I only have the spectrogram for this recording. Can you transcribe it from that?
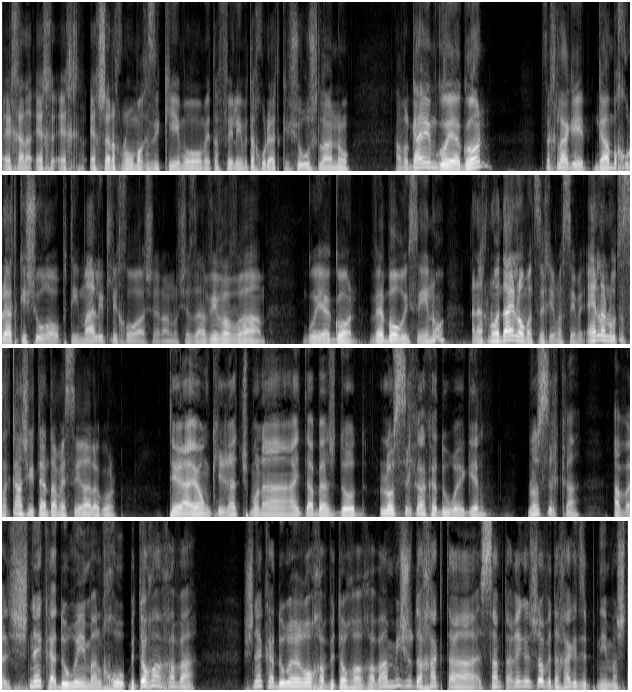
איך, איך, איך, איך שאנחנו מחזיקים או מתפעלים את החוליית קישור שלנו. אבל גם עם גויגון, צריך להגיד, גם בחוליית קישור האופטימלית לכאורה שלנו, שזה אביב אברהם, גויגון ובוריס אינו, אנחנו עדיין לא מצליחים לשים, אין לנו את השחקן שייתן את המסירה לגול. תראה, היום קריית שמונה הייתה באשדוד, לא שיחקה כדורגל, לא שיחקה, אבל שני כדורים הלכו בתוך הרחבה. שני כדורי רוחב בתוך הרחבה, מישהו דחק את ה... שם את הרגל שלו ודחק את זה פנימה, 2-0.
